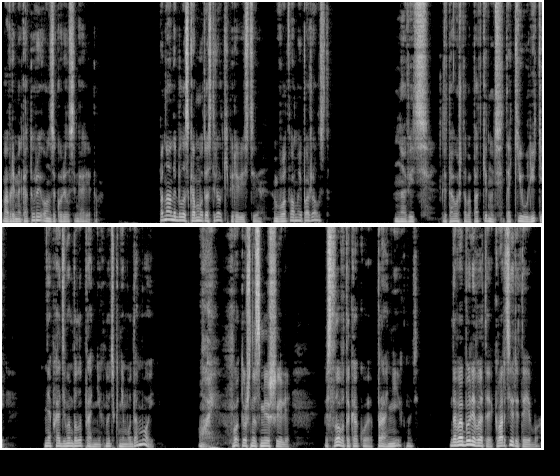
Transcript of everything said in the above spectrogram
во время которой он закурил сигарету. Понадобилось кому-то стрелки перевести. Вот вам и пожалуйста. Но ведь для того, чтобы подкинуть такие улики, необходимо было проникнуть к нему домой. Ой, вот уж насмешили. И слово-то какое — проникнуть. Да вы были в этой квартире-то его.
